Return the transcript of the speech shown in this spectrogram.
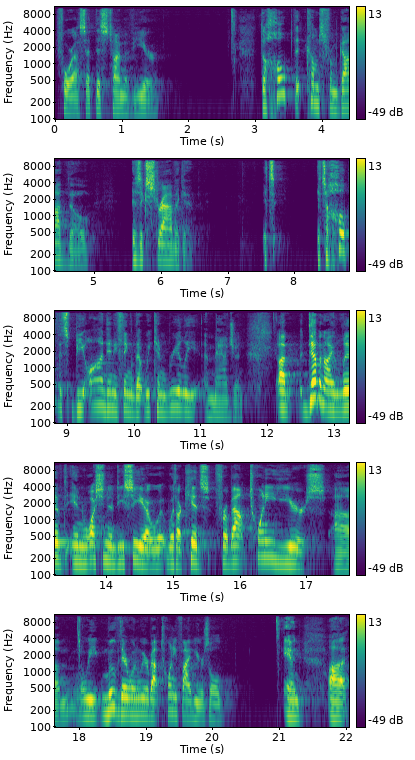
for us at this time of year. The hope that comes from God, though, is extravagant. It's, it's a hope that's beyond anything that we can really imagine. Um, Deb and I lived in Washington, D.C. Uh, with our kids for about 20 years. Um, we moved there when we were about 25 years old. And, uh,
